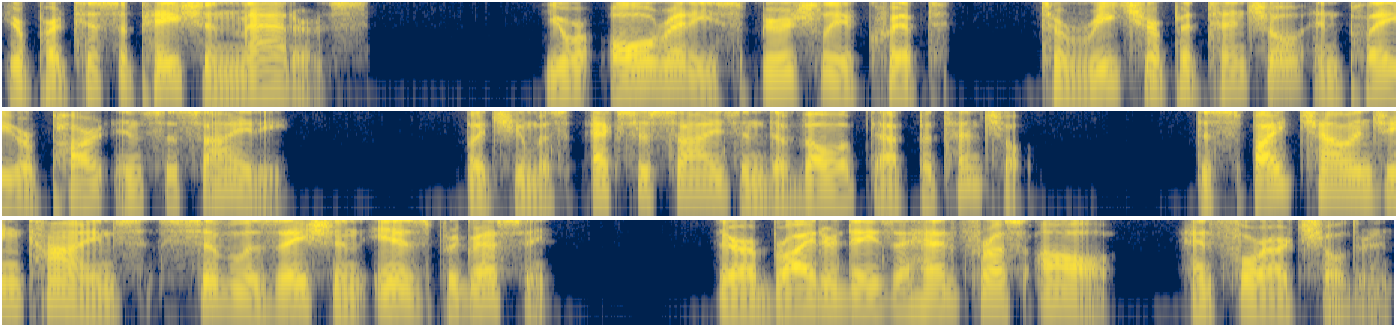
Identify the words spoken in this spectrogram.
Your participation matters. You are already spiritually equipped to reach your potential and play your part in society. But you must exercise and develop that potential. Despite challenging times, civilization is progressing. There are brighter days ahead for us all and for our children.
